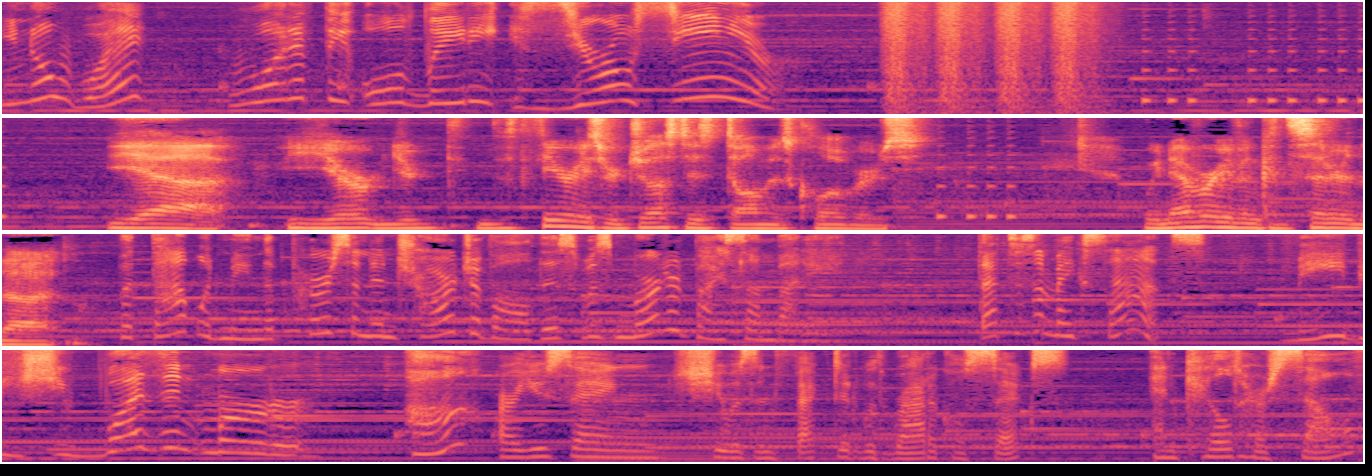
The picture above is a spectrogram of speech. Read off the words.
you know what? What if the old lady is Zero Senior? Yeah, your your theories are just as dumb as Clover's. We never even considered that. But that would mean the person in charge of all this was murdered by somebody. That doesn't make sense. Maybe she wasn't murdered. Huh? Are you saying she was infected with Radical 6 and killed herself?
